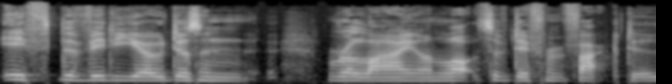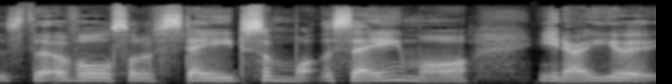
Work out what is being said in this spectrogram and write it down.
if the video doesn't rely on lots of different factors that have all sort of stayed somewhat the same, or you know, you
